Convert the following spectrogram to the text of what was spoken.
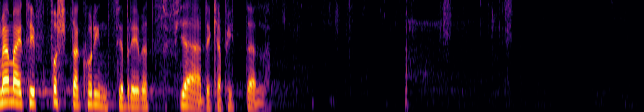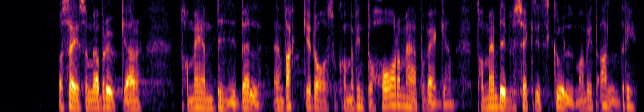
med mig till första Korintierbrevets fjärde kapitel. Jag säger som jag brukar, ta med en bibel. En vacker dag så kommer vi inte att ha dem här på väggen. Ta med en bibel för säkerhets skull, man vet aldrig.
